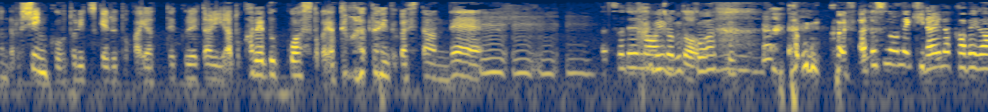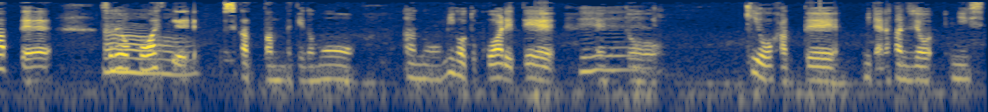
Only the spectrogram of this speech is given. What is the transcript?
なんだろう、シンクを取り付けるとかやってくれたり、あと壁ぶっ壊すとかやってもらったりとかしたんうで、んうんうんうん。それのちょっと、壁ぶっ壊す 私のね、嫌いな壁があって、それを壊して欲しかったんだけども、あの、見事壊れて、えっと、木を張って、みたいな感じをにし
